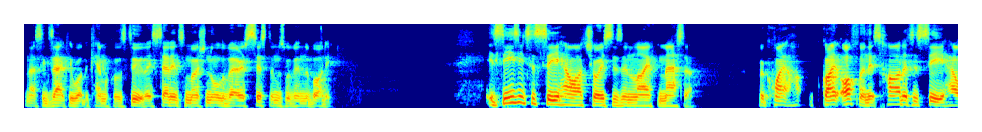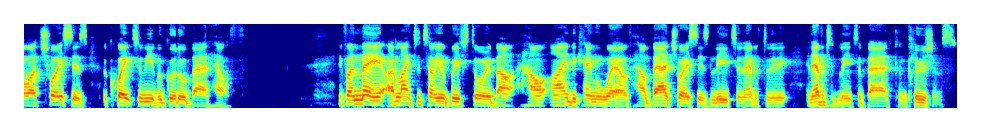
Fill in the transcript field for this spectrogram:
And that's exactly what the chemicals do. They set into motion all the various systems within the body. It's easy to see how our choices in life matter. But quite, quite often, it's harder to see how our choices equate to either good or bad health. If I may, I'd like to tell you a brief story about how I became aware of how bad choices lead to inevitably, inevitably to bad conclusions.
